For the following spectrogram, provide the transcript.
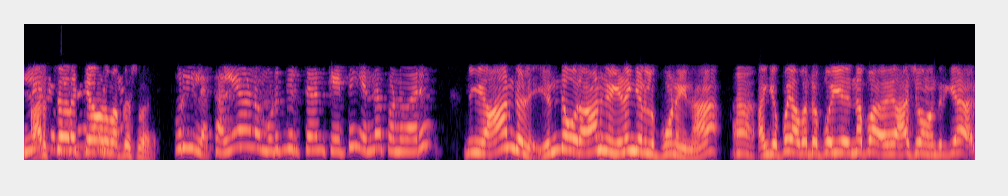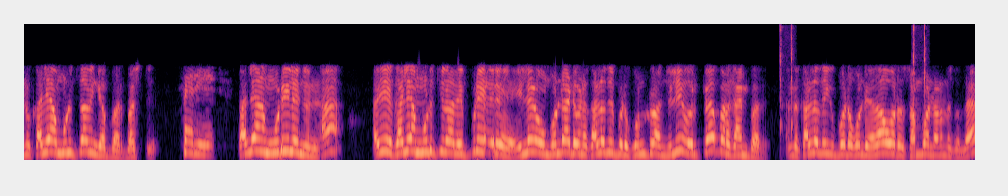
அர்ச்சகரை கேவலமா பேசுவார். புரியல. கல்யாணம் முடிஞ்சிருச்சான்னு கேட்டு என்ன பண்ணுவாரு? நீங்க ஆண்கள் எந்த ஒரு ஆண்கள் இளைஞர்கள் போனீங்கன்னா அங்க போய் அவர்கிட்ட போய் என்னப்பா ஆசிவம் வந்திருக்கியா? கல்யாணம் முடிச்சாலும் கேட்பார் ஃபர்ஸ்ட் சரி. கல்யாணம் முடியலன்னு சொன்னா ஐயோ கல்யாணம் முடிச்சிடாது இப்படி இரு. இல்ல உன் பொண்டாட்டி உன கள்ளத்துக்கு போட்டு கொண்டு வான்னு சொல்லி ஒரு பேப்பரை காமிப்பாரு. அந்த கள்ளத்துக்கு போட்டு கொண்டு ஏதாவது ஒரு சம்பவம் நடந்துக்குதா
